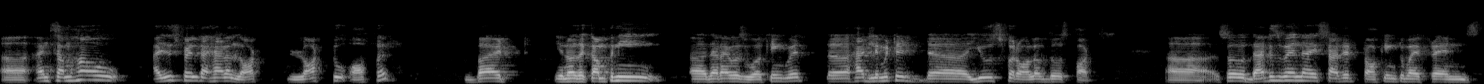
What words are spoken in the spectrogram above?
Uh, and somehow I just felt I had a lot, lot to offer. But, you know, the company uh, that I was working with uh, had limited use for all of those thoughts. so that is when I started talking to my friends,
